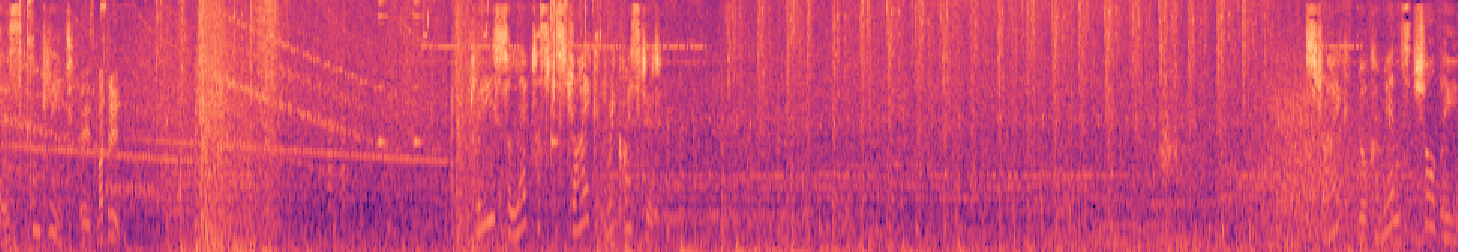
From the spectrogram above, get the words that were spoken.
Analysis complete. Please select a strike requested. Strike will commence shortly.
